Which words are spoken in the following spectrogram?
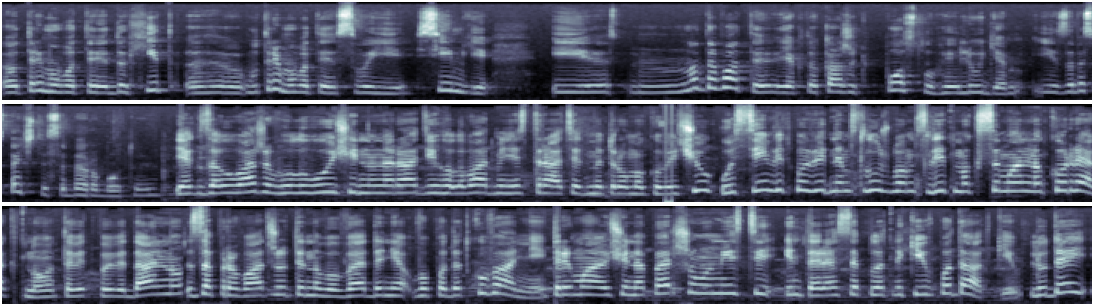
отримувати дохід, е, утримувати свої сім'ї і надавати, як то кажуть, послуги людям і забезпечити себе роботою. Як зауважив головуючий на нараді голова адміністрації Дмитро Маковичук, усім відповідним службам слід максимально коректно та відповідально запроваджувати нововведення в оподаткуванні, тримаючи на першому місці інтереси платників податків, людей,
